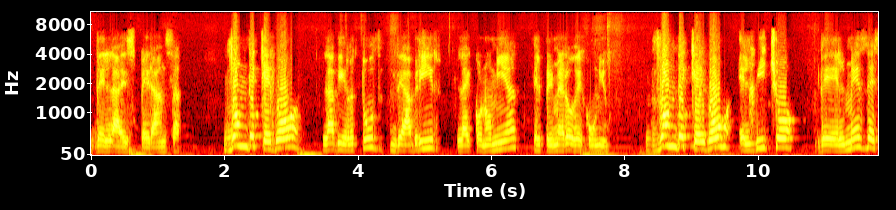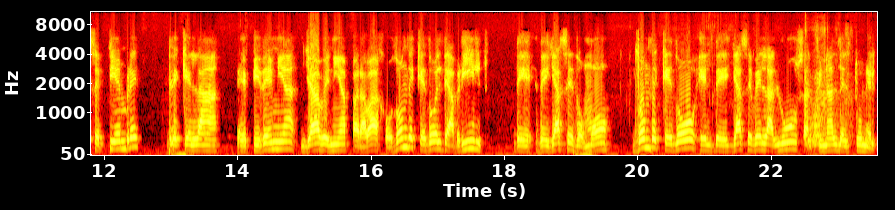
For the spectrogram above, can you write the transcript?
de la esperanza? ¿Dónde quedó la virtud de abrir la economía el primero de junio? ¿Dónde quedó el dicho del mes de septiembre de que la epidemia ya venía para abajo? ¿Dónde quedó el de abril de, de ya se domó? ¿Dónde quedó el de ya se ve la luz al final del túnel?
